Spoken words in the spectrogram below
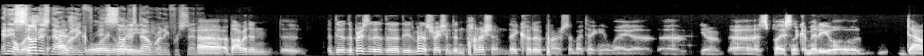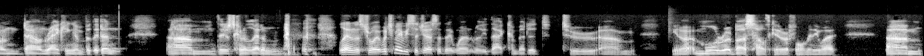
and his son is now running. His son is now running for senate. Uh, Obama didn't. Uh, the the president, the, the administration didn't punish him. They could have punished him by taking away, uh, uh you know, uh, his place in a committee or down down ranking him, but they didn't. Um, they just kind of let him let him destroy it, which maybe suggests that they weren't really that committed to um, you know a more robust healthcare reform anyway. Um,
